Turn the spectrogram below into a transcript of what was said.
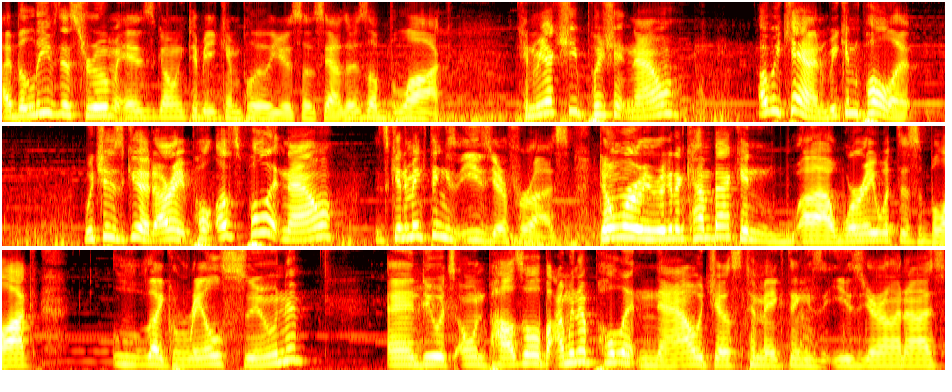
I believe this room is going to be completely useless. Yeah, there's a block. Can we actually push it now? Oh, we can. We can pull it, which is good. All right, pull, let's pull it now. It's going to make things easier for us. Don't worry, we're going to come back and uh, worry with this block like real soon and do its own puzzle, but I'm going to pull it now just to make things easier on us,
